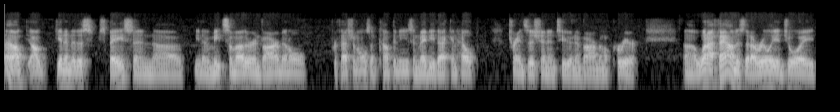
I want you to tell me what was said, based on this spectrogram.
oh, I'll, I'll get into this space and uh, you know meet some other environmental professionals and companies, and maybe that can help transition into an environmental career. Uh, what I found is that I really enjoyed,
